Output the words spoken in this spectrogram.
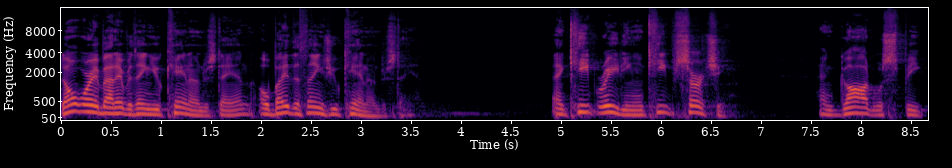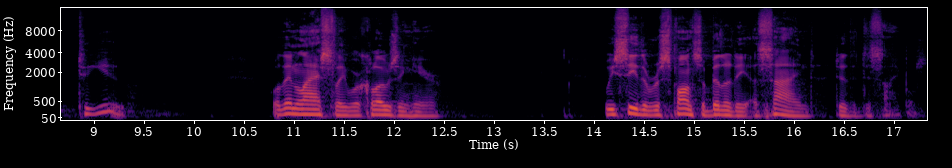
Don't worry about everything you can't understand. Obey the things you can understand. And keep reading and keep searching, and God will speak to you. Well, then, lastly, we're closing here. We see the responsibility assigned to the disciples.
